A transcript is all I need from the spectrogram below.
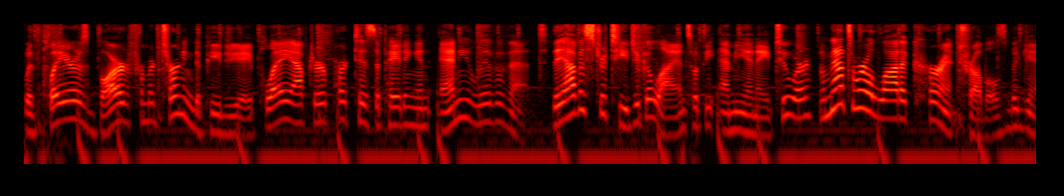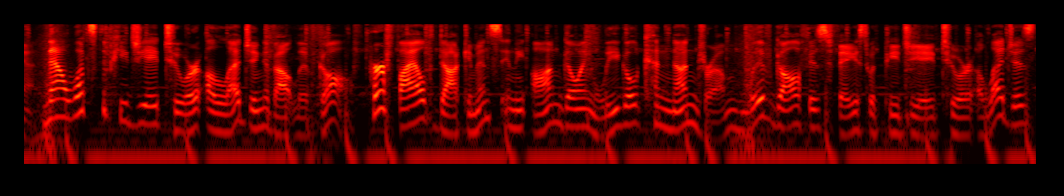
with players barred from returning to PGA play after participating in any LIV event. They have a strategic alliance with the MENA Tour, and that's where a lot of current troubles begin. Now, what's the PGA Tour alleging about LIV Golf? Per filed documents in the ongoing legal conundrum, LIV Golf is faced with PGA Tour alleges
